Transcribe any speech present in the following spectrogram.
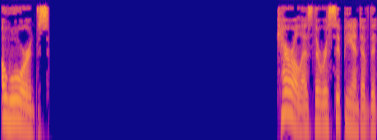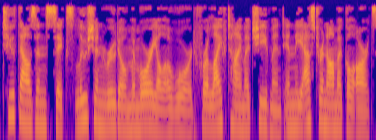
Awards Carroll is the recipient of the 2006 Lucien Rudaux Memorial Award for Lifetime Achievement in the Astronomical Arts.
